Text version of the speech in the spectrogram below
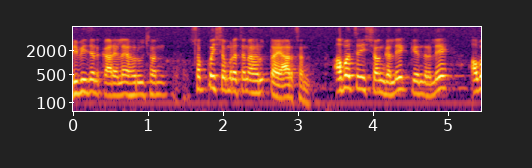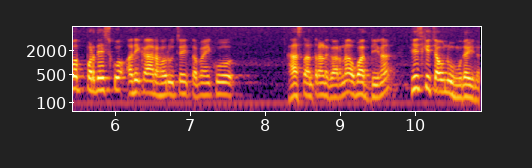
डिभिजन कार्यालयहरू छन् सबै संरचनाहरू तयार छन्। अब चाहिँ सङ्घले केन्द्रले अब प्रदेशको अधिकारहरू चाहिँ तपाईँको हस्तान्तरण गर्न वा दिन हिचकिचाउनु हुँदैन।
